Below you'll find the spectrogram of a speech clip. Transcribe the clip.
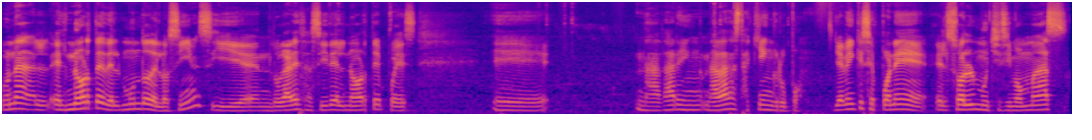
una, el norte del mundo de los Sims y en lugares así del norte pues... Eh, nadar, en, nadar hasta aquí en grupo. Ya ven que se pone el sol muchísimo más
